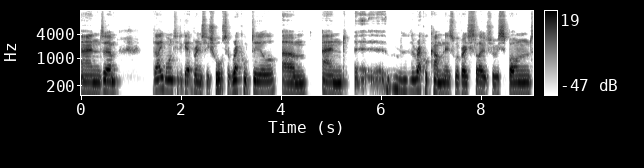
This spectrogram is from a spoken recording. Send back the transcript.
And um, they wanted to get Brinsley Schwarz a record deal. Um, and uh, the record companies were very slow to respond,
